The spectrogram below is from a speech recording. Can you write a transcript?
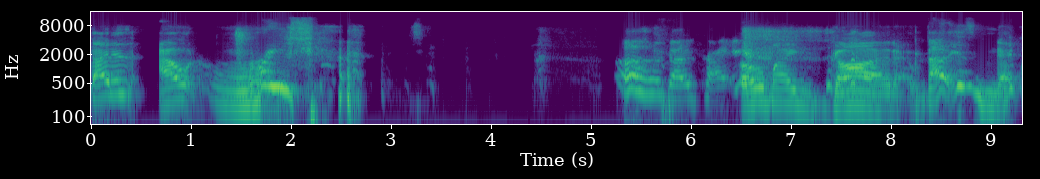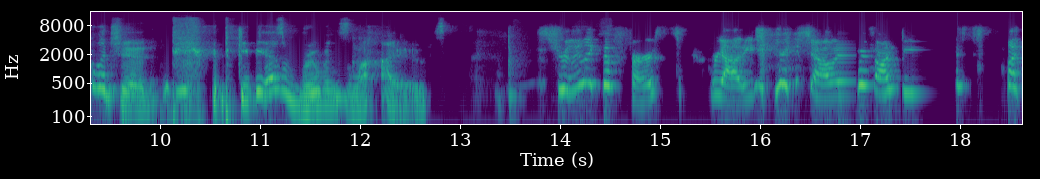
that is outrageous. Oh god, I'm crying. Oh my god, that is negligent. PBS ruins lives. It's truly like the first reality TV show. It was on PBS. Like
